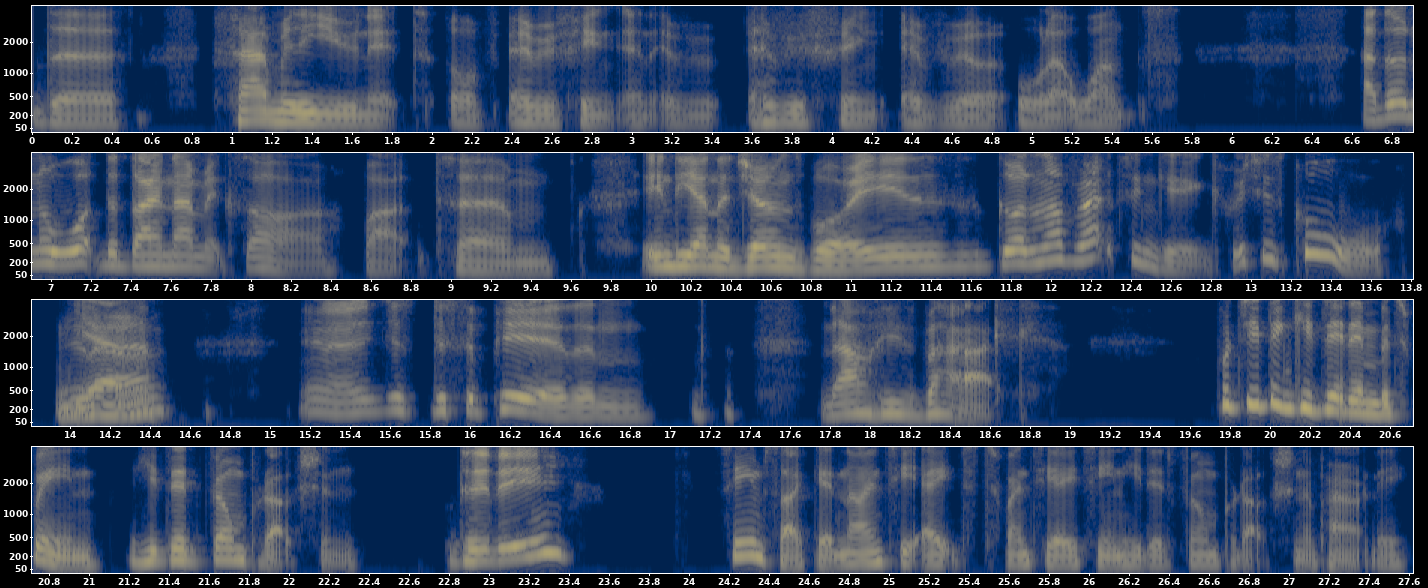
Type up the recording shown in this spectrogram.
the family unit of everything and every, everything everywhere all at once. I don't know what the dynamics are, but um, Indiana Jones boy is got another acting gig, which is cool. you Yeah. know? you know, he just disappeared, and now he's back. back. What do you think he did in between? He did film production. Did he? Seems like it. 98 to 2018, he did film production, apparently.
